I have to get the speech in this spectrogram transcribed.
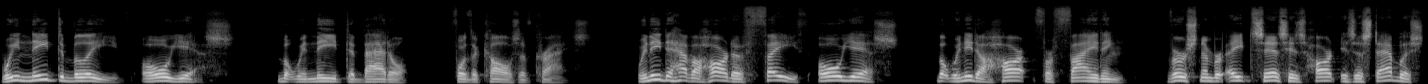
We need to believe, oh yes, but we need to battle for the cause of Christ. We need to have a heart of faith, oh yes, but we need a heart for fighting. Verse number 8 says, His heart is established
